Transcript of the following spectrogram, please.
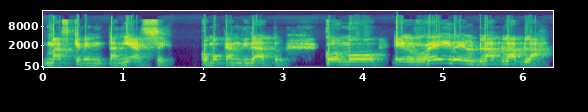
más que ventanearse como candidato, como el rey del bla, bla, bla.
